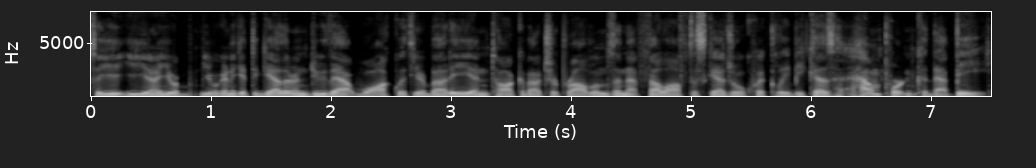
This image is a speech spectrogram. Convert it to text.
so you you know you were you were going to get together and do that walk with your buddy and talk about your problems, and that fell off the schedule quickly because how important could that be?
